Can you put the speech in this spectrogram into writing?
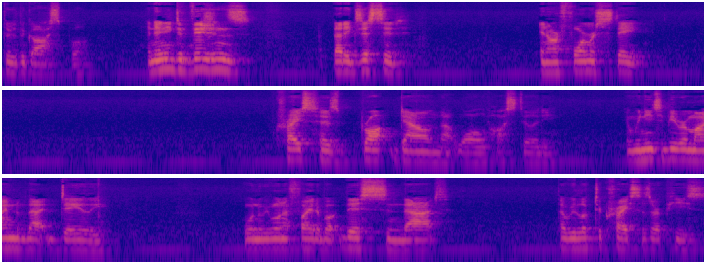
through the gospel. And any divisions that existed in our former state, Christ has brought down that wall of hostility. And we need to be reminded of that daily when we want to fight about this and that that we look to Christ as our peace,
